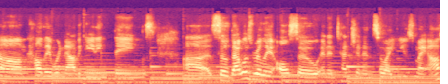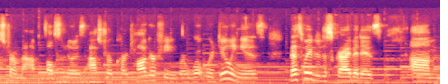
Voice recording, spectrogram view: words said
um, how they were navigating things. Uh, so that was really also an intention. And so I used my astro map. It's also known as astrocartography, where what we're doing is best way to describe it is um,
